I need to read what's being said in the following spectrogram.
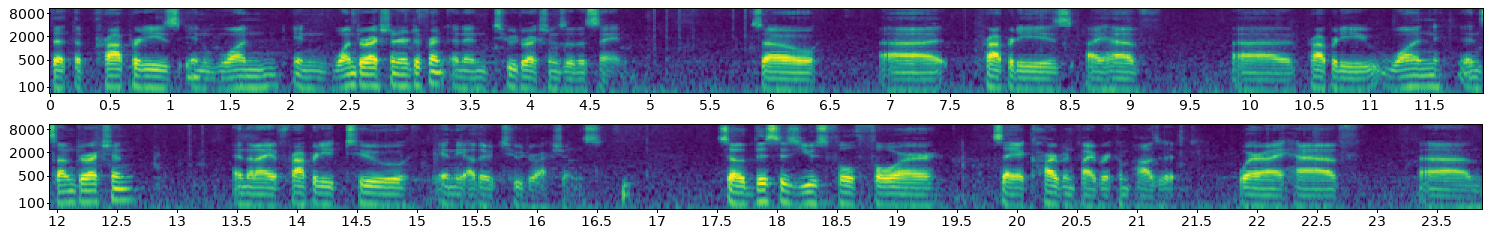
that the properties in one in one direction are different and in two directions are the same. So uh, properties I have uh, property one in some direction, and then I have property two in the other two directions. So this is useful for, say, a carbon fiber composite, where I have um,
